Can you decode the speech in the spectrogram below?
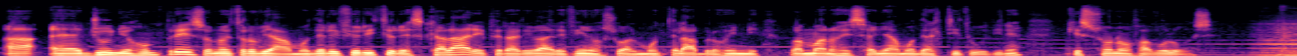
a eh, giugno compreso noi troviamo delle fioriture scalari per arrivare fino su al Monte Labro, quindi man mano che saliamo di altitudine, che sono favolose.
